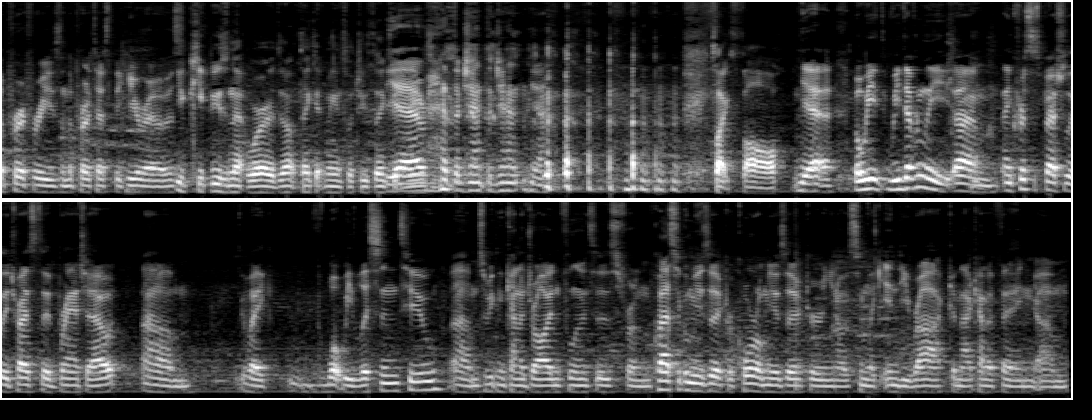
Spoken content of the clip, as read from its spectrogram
the peripheries, and the protest, the heroes. you keep using that word? I don't think it means what you think. yeah, it means. right, the djent, the djent, yeah, it's like fall. yeah. But we we definitely, um, and Chris especially tries to branch out, um, like what we listen to, um, so we can kind of draw influences from classical music or choral music or you know some like indie rock and that kind of thing. Um,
